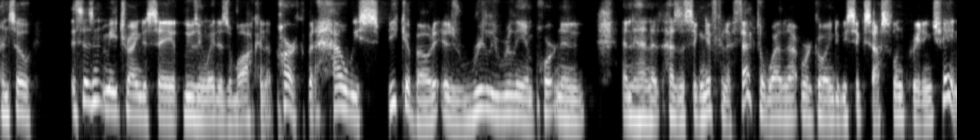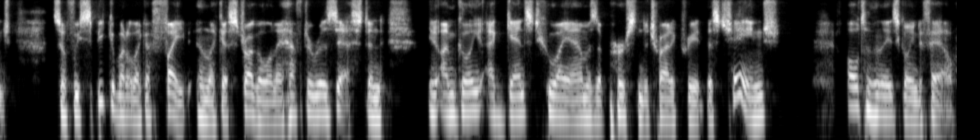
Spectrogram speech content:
And so this isn't me trying to say losing weight is a walk in the park, but how we speak about it is really, really important and, and it has a significant effect on whether or not we're going to be successful in creating change. So if we speak about it like a fight and like a struggle and I have to resist and you know I'm going against who I am as a person to try to create this change, ultimately it's going to fail.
